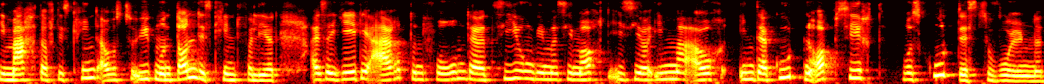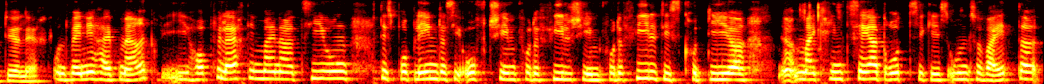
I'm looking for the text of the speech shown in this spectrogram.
die Macht auf das Kind auszuüben und dann das Kind verliert. Also jede Art und Form der Erziehung, wie man sie macht, ist ja immer auch in der guten Absicht, was Gutes zu wollen natürlich. Und wenn ich halt merke, ich habe vielleicht in meiner Erziehung das Problem, dass ich oft schimpfe oder viel schimpfe oder viel diskutiere, mein Kind sehr trotzig ist und so weiter,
